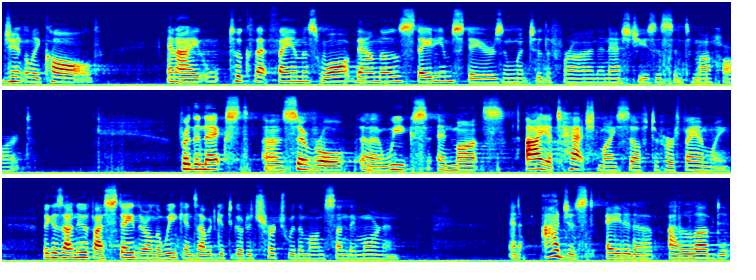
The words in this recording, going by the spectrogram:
gently called. And I took that famous walk down those stadium stairs and went to the front and asked Jesus into my heart. For the next uh, several uh, weeks and months, I attached myself to her family because I knew if I stayed there on the weekends, I would get to go to church with them on Sunday morning. And I just ate it up. I loved it.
